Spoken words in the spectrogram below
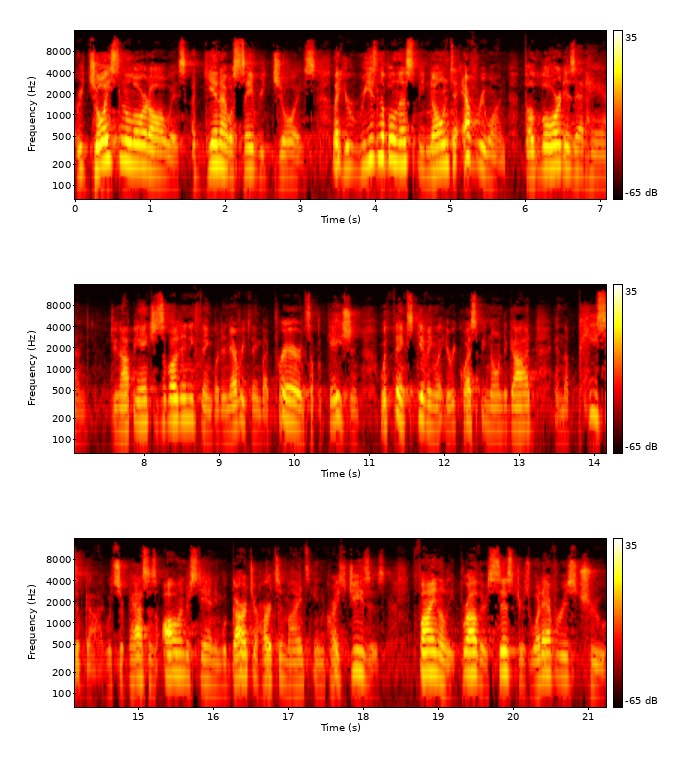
Rejoice in the Lord always. Again, I will say rejoice. Let your reasonableness be known to everyone. The Lord is at hand. Do not be anxious about anything, but in everything, by prayer and supplication, with thanksgiving, let your requests be known to God, and the peace of God, which surpasses all understanding, will guard your hearts and minds in Christ Jesus. Finally, brothers, sisters, whatever is true,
